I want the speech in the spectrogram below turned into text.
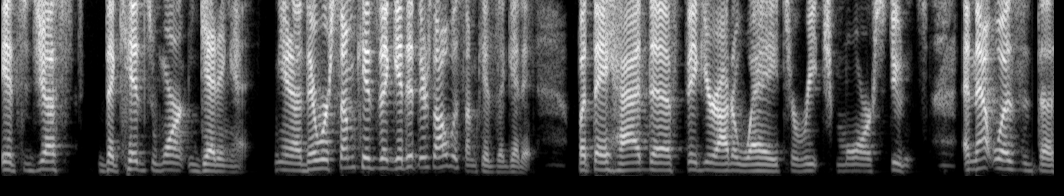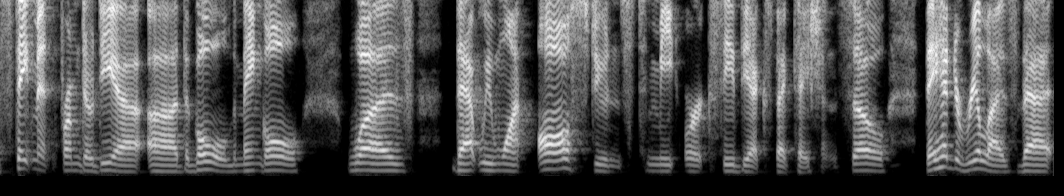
It's just the kids weren't getting it. You know, there were some kids that get it, there's always some kids that get it, but they had to figure out a way to reach more students. And that was the statement from DoDEA. Uh, the goal, the main goal was that we want all students to meet or exceed the expectations. So they had to realize that.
